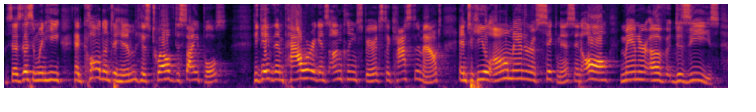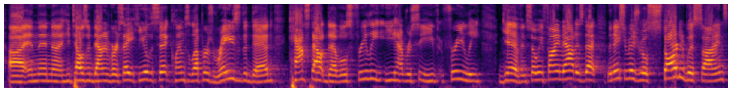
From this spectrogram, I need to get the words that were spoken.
It says this And when he had called unto him his twelve disciples, he gave them power against unclean spirits to cast them out and to heal all manner of sickness and all manner of disease. Uh, and then uh, he tells them down in verse 8 heal the sick, cleanse the lepers, raise the dead, cast out devils. Freely ye have received, freely give. And so we find out is that the nation of Israel started with signs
